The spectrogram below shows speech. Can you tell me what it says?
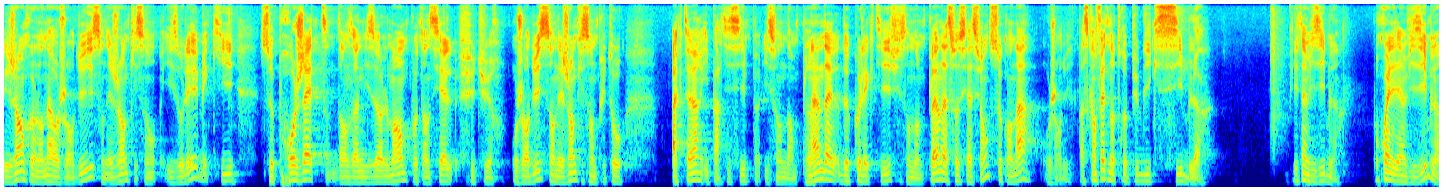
les gens que l'on a aujourd'hui sont des gens qui sont isolés, mais qui se projettent dans un isolement potentiel futur. Aujourd'hui, ce sont des gens qui sont plutôt acteurs, ils participent, ils sont dans plein de collectifs, ils sont dans plein d'associations, ce qu'on a aujourd'hui. Parce qu'en fait, notre public cible, il est invisible. Pourquoi il est invisible?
